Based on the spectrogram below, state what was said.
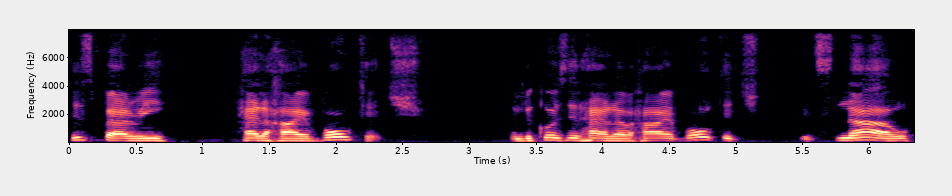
this battery had a higher voltage. And because it had a higher voltage, it's now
